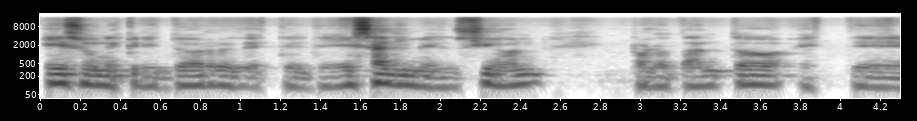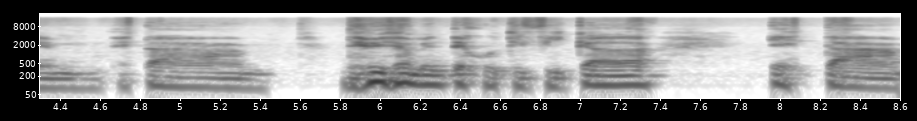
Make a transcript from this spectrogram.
es un escritor este, de, esa dimensión, por lo tanto, este, está debidamente justificada esta,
